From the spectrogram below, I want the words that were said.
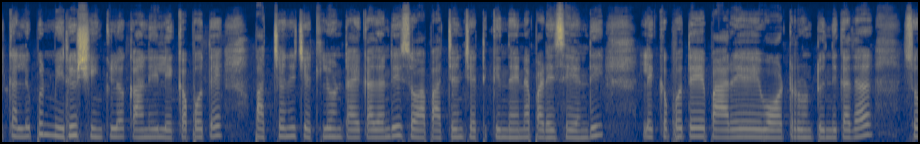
ఈ కల్లుపుని మీరు షింక్లో కానీ లేకపోతే పచ్చని చెట్లు ఉంటాయి కదండి సో ఆ పచ్చని చెట్టు కిందైనా పడేసేయండి. లేకపోతే పారే వాటర్ ఉంటుంది కదా సో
